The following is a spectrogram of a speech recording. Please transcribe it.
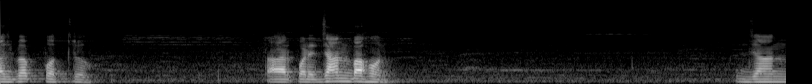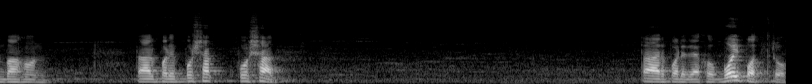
আসবাবপত্র। তারপরে যানবাহন। যানবাহন। তারপরে পোশাক পোশাক। তারপরে দেখো বইপত্র।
